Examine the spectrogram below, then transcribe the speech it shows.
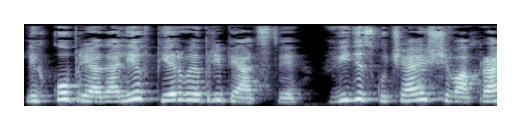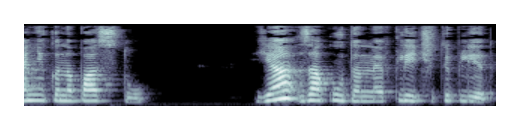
легко преодолев первое препятствие – в виде скучающего охранника на посту. Я, закутанная в клетчатый плед,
